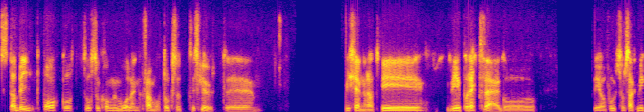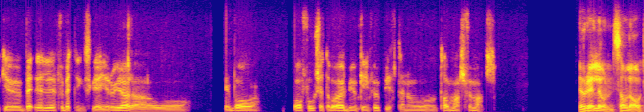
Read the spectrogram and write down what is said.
Eh, stabilt bakåt och så kommer målen framåt också till slut. Vi känner att vi, vi är på rätt väg och vi har som sagt mycket förbättringsgrejer att göra och det är bara, bara att fortsätta vara ödmjuka inför uppgiften och ta match för match. Hur är Lund som lag?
